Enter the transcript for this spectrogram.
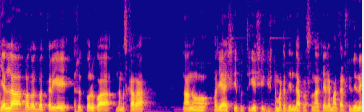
ಎಲ್ಲ ಭಗವದ್ಭಕ್ತರಿಗೆ ಹೃತ್ಪೂರ್ವಕ ನಮಸ್ಕಾರ. ನಾನು ಪರ್ಯಾಯ ಶ್ರೀ ಪುತ್ತಿಗೆ ಶ್ರೀಕೃಷ್ಣ ಮಠದಿಂದ ಪ್ರಸನ್ನಾಚಾರ್ಯ ಮಾತಾಡ್ತಿದ್ದೇನೆ.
